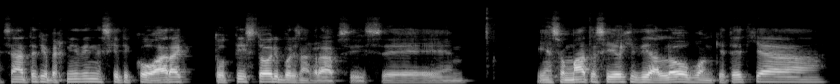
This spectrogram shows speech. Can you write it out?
σε ένα τέτοιο παιχνίδι είναι σχετικό. Άρα το τι story μπορείς να γράψεις, ε, η ενσωμάτωση ή όχι διαλόγων και τέτοια,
